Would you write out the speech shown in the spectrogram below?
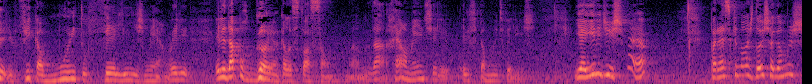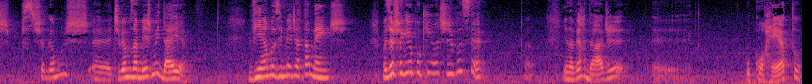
ele fica muito feliz mesmo. Ele, ele dá por ganho aquela situação. Né? Realmente ele, ele fica muito feliz. E aí ele diz: É, parece que nós dois chegamos, chegamos é, tivemos a mesma ideia. Viemos imediatamente. Mas eu cheguei um pouquinho antes de você. Né? E, na verdade, é, o correto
